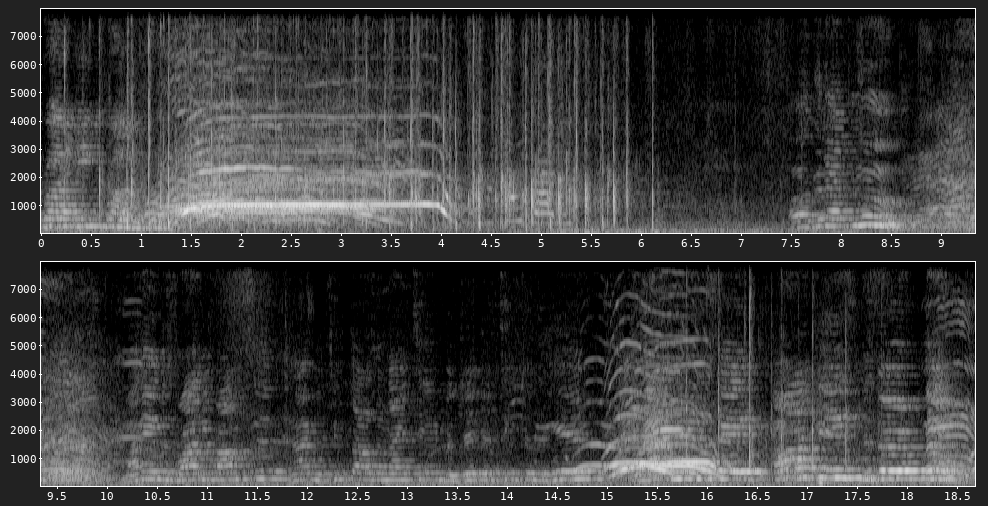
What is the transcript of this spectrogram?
Rodney Robinson. Uh, good afternoon. My name is Rodney Robinson, and I'm the 2019 Virginia Teacher of the Year. And I am here to say, our kids deserve better.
